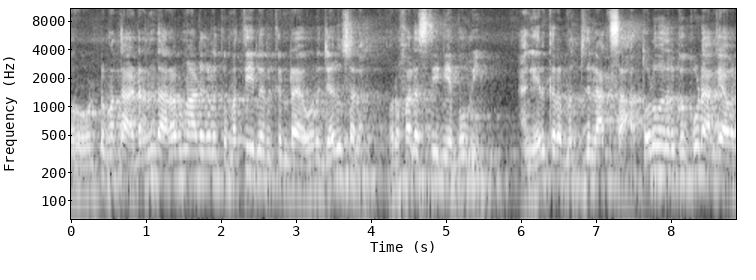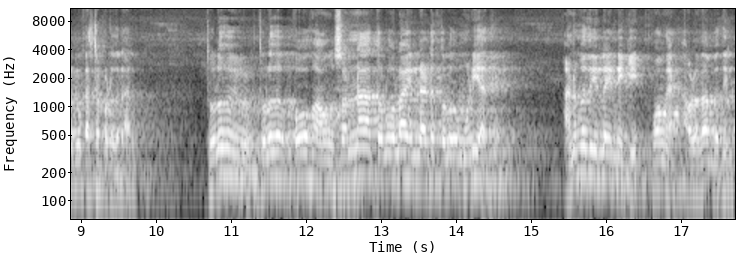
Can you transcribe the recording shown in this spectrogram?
ஒரு ஒட்டுமொத்த அடர்ந்த அரபு நாடுகளுக்கு மத்தியில் இருக்கின்ற ஒரு ஜெருசலம் ஒரு பலஸ்தீனிய பூமி அங்கே இருக்கிற மஸ்ஜிதுல் அக்ஸா தொழுவதற்கு கூட அங்கே அவர்கள் கஷ்டப்படுகிறார்கள். தொழுக தொழுக போகும் அவங்க சொன்னால் தொழுவலாம் இல்லாட்ட தொழுக முடியாது. அனுமதி இல்லை இன்னைக்கு. போங்க அவ்வளோதான் பதில்.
